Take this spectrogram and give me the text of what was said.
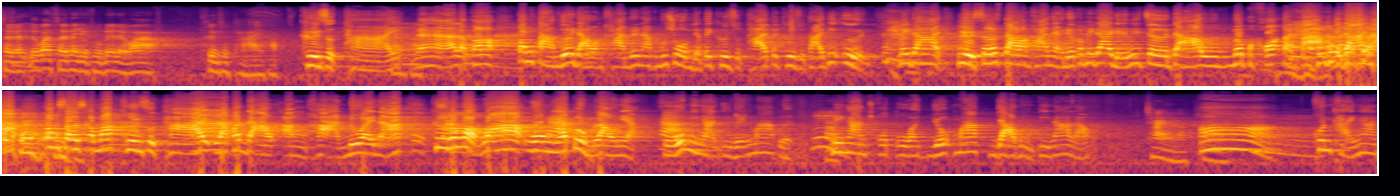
เซิร์ชหรือว่าเซิร์ชใน YouTube ได้เลยว่า คืนสุดท้ายครับ คืนสุดท้ายนะฮะ แล้วก็ต้องตามด้วยดาวอังคารด้วยนะคุณผู้ชม เดี๋ยวไปคืนสุดท้ายไปคืนสุดท้ายที่อื่น ไม่ได้ หรือเซิร์ชดาวอังคารอย่างเดียวก็ไม่ได้ เดี๋ยวที่เจอดาวนพเคราะห์ต่างๆ ไม่ได้นะ ต้องเซิร์ชคำว่าคืนสุดท้ายอ่าแล้วก็ดาวอังคารด้วยนะถูกต้องคือต้องบอกว่าวงเนี้ยค่ะกลุ่มเราเนี่ยโหค่ะมีงานอีเวนต์มากเลยอืมมีงานโชว์ตัวเยอะมากยาวไปถึงปีหน้าแล้ว ใช่ครับอ่าคนขายงาน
